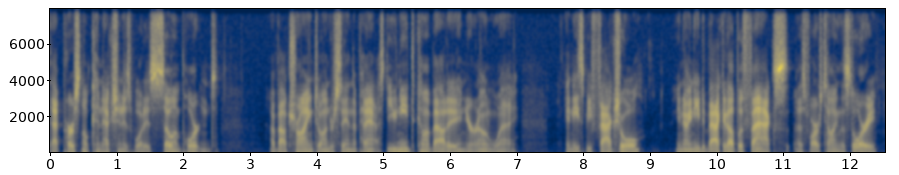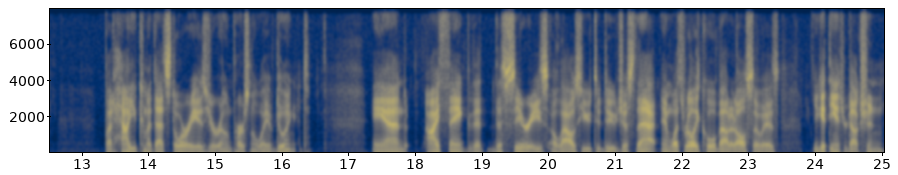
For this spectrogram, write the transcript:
That personal connection is what is so important about trying to understand the past. You need to come about it in your own way. It needs to be factual. You know, you need to back it up with facts as far as telling the story. But how you come at that story is your own personal way of doing it. And I think that this series allows you to do just that. And what's really cool about it also is you get the introduction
